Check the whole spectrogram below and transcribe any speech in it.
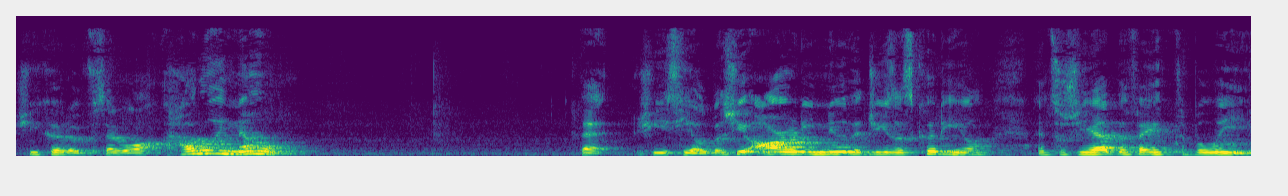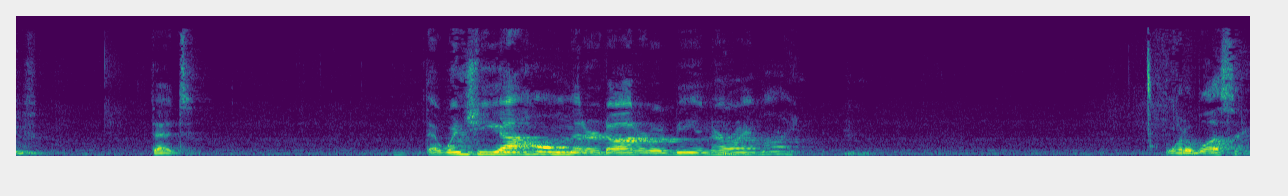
she could have said, Well, how do I know that she's healed. But she already knew that Jesus could heal, and so she had the faith to believe that that when she got home that her daughter would be in her right mind. What a blessing.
